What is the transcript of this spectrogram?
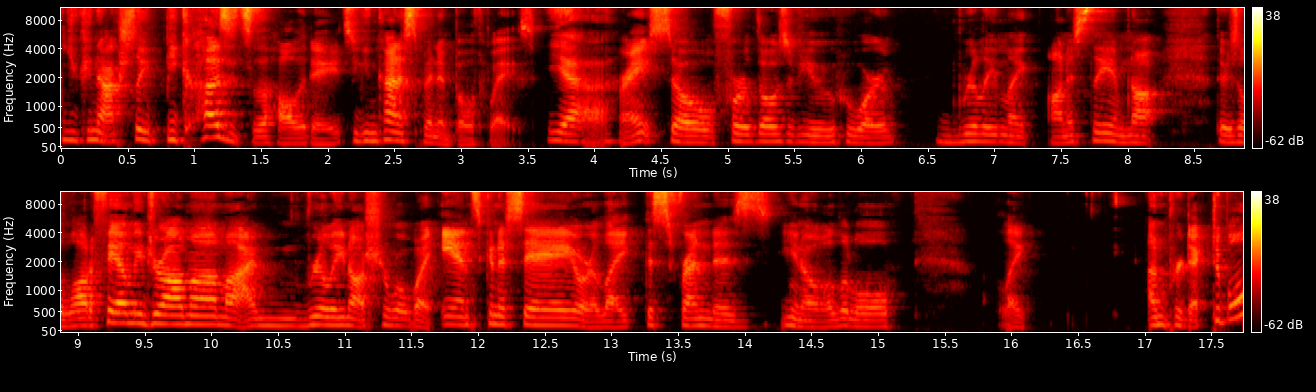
you can actually, because it's the holidays, you can kind of spin it both ways, Yeah. right? So for those of you who are really like, honestly, I'm not, there's a lot of family drama. I'm- I'm really not sure what my aunt's going to say, or like this friend is, you know, a little like unpredictable.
